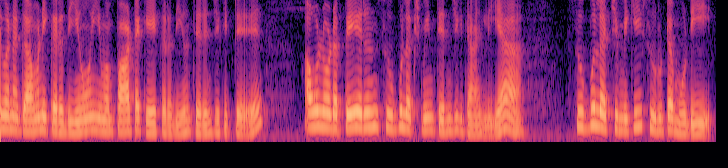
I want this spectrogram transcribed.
இவனை கவனிக்கிறதையும் இவன் பாட்டை கேட்குறதையும் தெரிஞ்சுக்கிட்டு அவளோட பேருன்னு சுப்புலக்ஷ்மின்னு தெரிஞ்சுக்கிட்டான் இல்லையா? சுப்புலட்சுமிக்கு சுருட்ட முடி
